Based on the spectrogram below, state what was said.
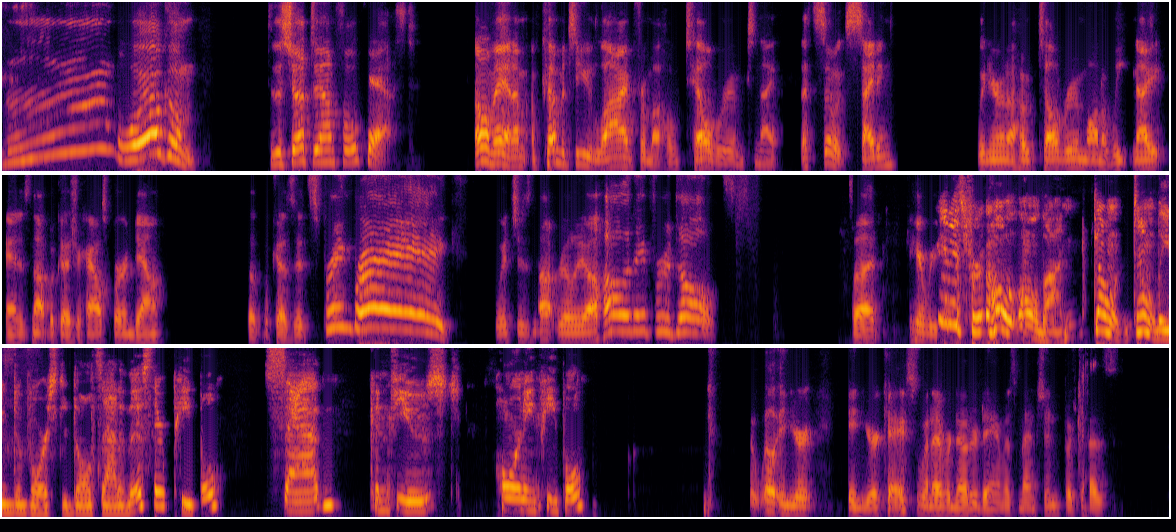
Mm, welcome to the Shutdown Fullcast. Oh man, I'm, I'm coming to you live from a hotel room tonight. That's so exciting when you're in a hotel room on a weeknight and it's not because your house burned down, but because it's spring break, which is not really a holiday for adults. But here we go It is for hold hold on. Don't don't leave divorced adults out of this. They're people. Sad, confused, horny people. Well, in your in your case, whenever Notre Dame is mentioned, because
